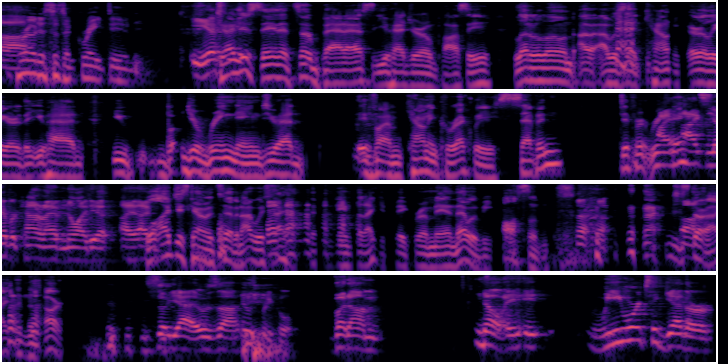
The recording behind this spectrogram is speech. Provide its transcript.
Uh, Brodus is a great dude. Yes. Can I just say that's so badass that you had your own posse? Let alone, I, I was like counting earlier that you had you your ring names. You had, if I'm counting correctly, seven different ring I, names. I've never counted. I have no idea. I, I well, I just counted seven. I wish I had seven names that I could pick from. Man, that would be awesome. just start hiding in the dark. so yeah, it was uh, it was pretty cool. But um, no, it, it we were together.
